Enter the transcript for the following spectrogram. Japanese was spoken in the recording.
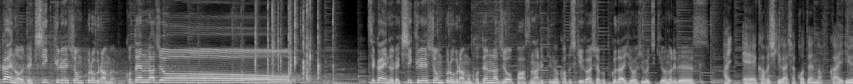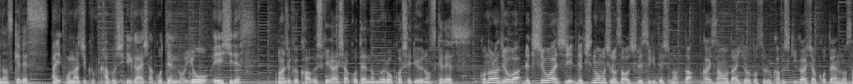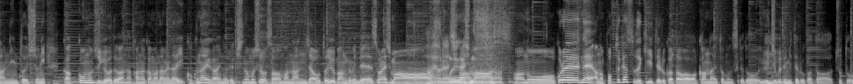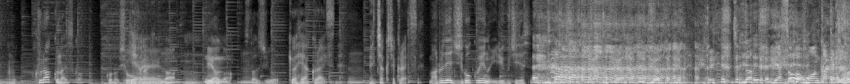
世界の歴史キュレーションプログラム古典ラジオ世界の歴史キュレーションプログラム古典ラジオパーソナリティの株式会社ブック代表樋口清則ですはい、えー、株式会社古典の深井龍之介です。はい、同じく株式会社古典の楊英氏です。同じく株式会社古典の室越龍之介です。このラジオは歴史を愛し歴史の面白さを知りすぎてしまった深井さんを代表とする株式会社古典の3人と一緒に学校の授業ではなかなか学べない国内外の歴史の面白さを学んじゃおうという番組です。お願いします、はい、おお願いします。あのーこれねあのポッドキャストで聞いてる方は分かんないと思うんですけど、YouTube で見てる方ちょっと、あの暗くないですか？この照明が部屋がね。部うん。屋,、うん。がスタジオ、今日部屋暗いですね。うん。めちゃくちゃ暗いですね。まるで地獄への入り口ですね。いやそうは思わんかったけど。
